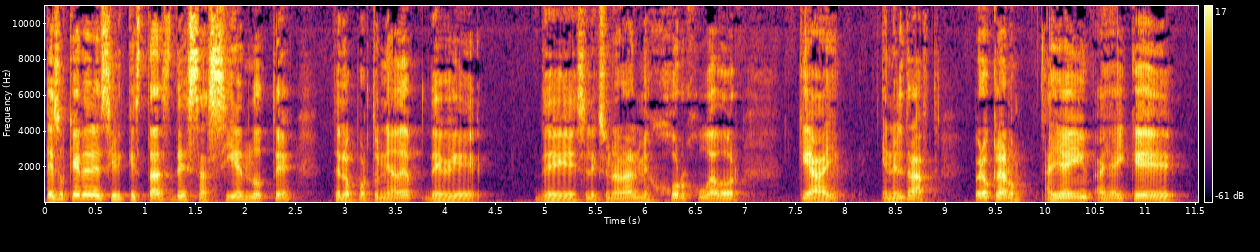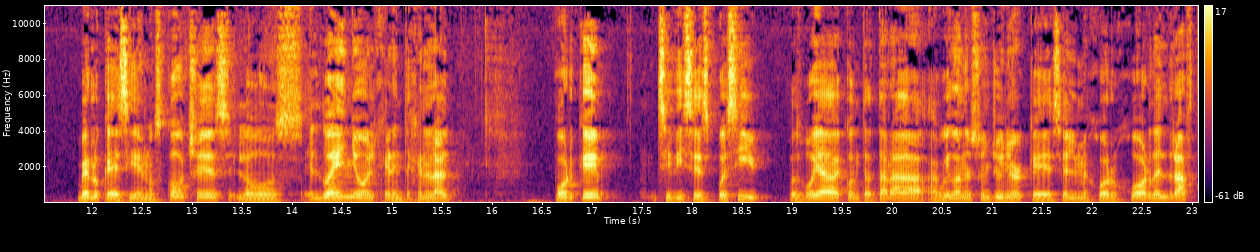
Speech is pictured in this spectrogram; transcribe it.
Eso quiere decir que estás deshaciéndote de la oportunidad de, de, seleccionar al mejor jugador que hay en el draft. Pero claro, ahí hay, hay que ver lo que deciden los coaches, los, el dueño, el gerente general. Porque si dices, pues sí, pues voy a contratar a, a Will Anderson Jr., que es el mejor jugador del draft,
